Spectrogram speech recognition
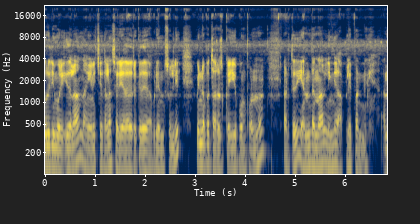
உறுதிமொழி இதெல்லாம் நான் இணைச்சதெல்லாம் சரியாக தான் இருக்குது அப்படின்னு சொல்லி விண்ணப்பதாரர் கையொப்பம் போடணும். அடுத்தது எந்த நாள் நீங்கள் அப்ளை பண்ணுறீங்க அந்த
